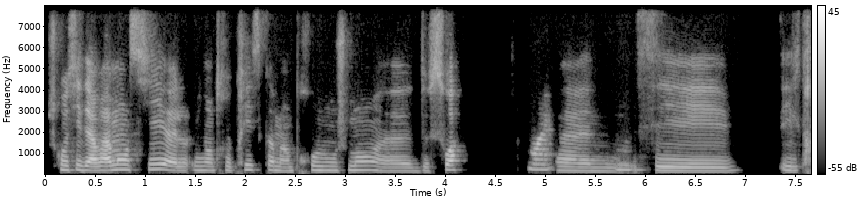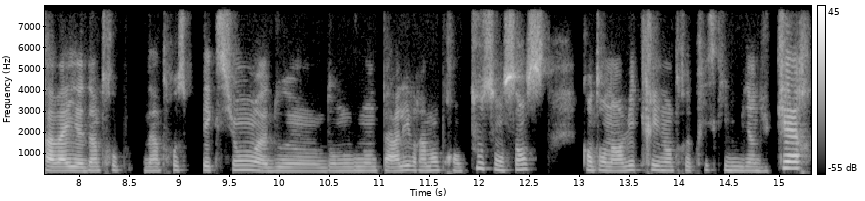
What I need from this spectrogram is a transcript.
Je considère vraiment aussi une entreprise comme un prolongement de soi. Ouais. Mm. C'est et le travail d'introspection euh, dont, nous venons de parler vraiment prend tout son sens quand on a envie de créer une entreprise qui nous vient du cœur,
